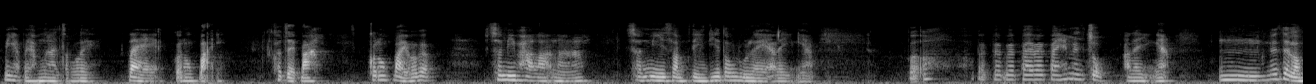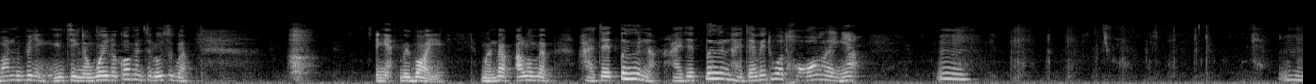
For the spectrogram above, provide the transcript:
ไม่อยากไปทำงานจังเลย แต่ก็ต้องไป เข้าใจปะ ก็ต้องไปว่าแบบฉันมีภาระนะ ฉันมีสัมติงที่ต้องดูแลอะไรอย่างเงี้ยก็ไปไปไปไปไปให้มันจบอะไรอย่างเงี้ย อืมในแต่ละวันมันเป็นอย่างนี้จริงๆนะเว้ยแล้วก็มันจะรู้สึกแบบ อย่างเงี้ยบ่อยๆ เหมือนแบบอารมณ์แบบหายใจตื้นอะหายใจตื้น หายใจไม่ทั่วท้องอะไรเงี้ย อืม อืม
